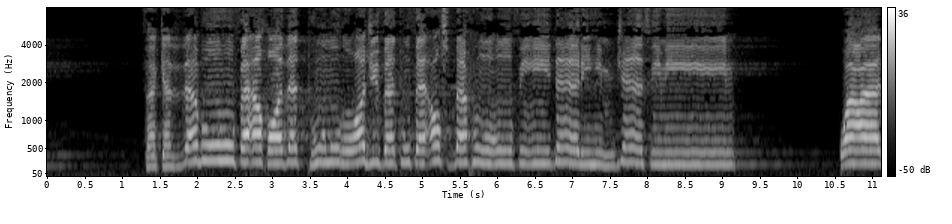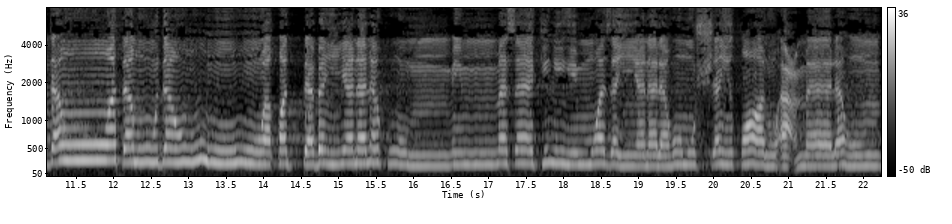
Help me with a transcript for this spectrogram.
فكذبوه فأخذتهم الرجفة فأصبحوا في دارهم جاثمين. وعادا وثمودا وقد تبين لكم من مساكنهم وزين لهم الشيطان أعمالهم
